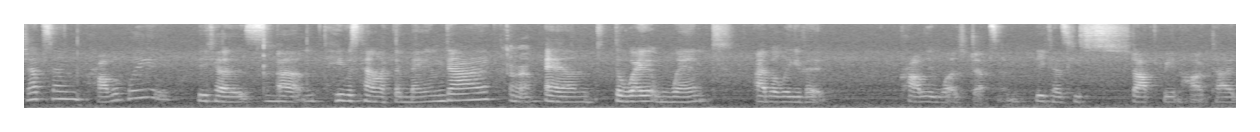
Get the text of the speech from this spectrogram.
Jepson, probably, because Mhm. um, he was kind of like the main guy, Okay. and the way it went, I believe it probably was Jepson, because he stopped being hogtied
